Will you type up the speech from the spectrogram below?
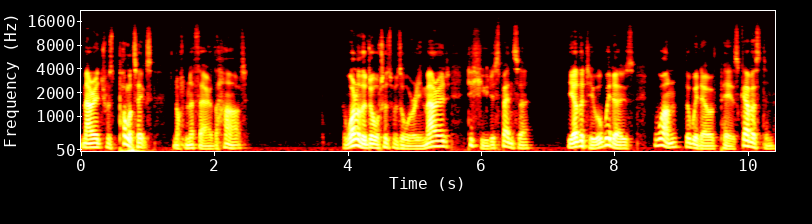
Marriage was politics, not an affair of the heart. One of the daughters was already married to Hugh Despenser. The other two were widows, one the widow of Piers Gaveston.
